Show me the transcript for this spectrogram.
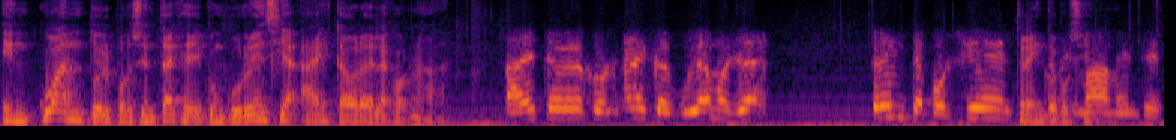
en cuánto el porcentaje de concurrencia a esta hora de la jornada? A esta hora de la jornada calculamos ya 30%, 30%. aproximadamente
